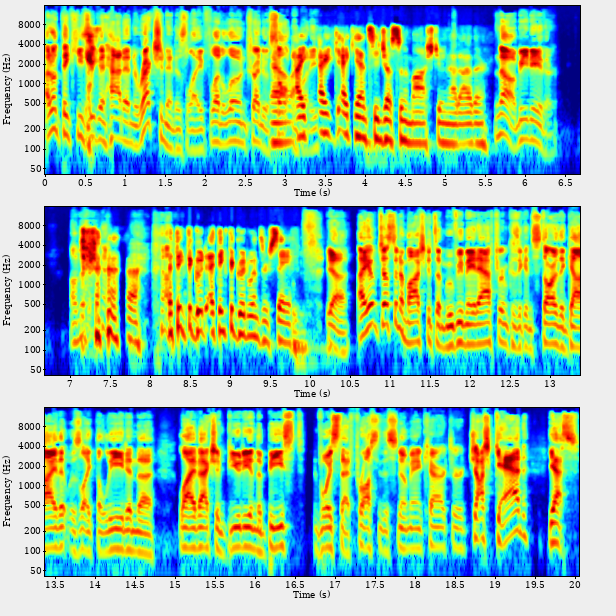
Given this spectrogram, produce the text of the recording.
I don't think he's even had an erection in his life, let alone try to assault I, anybody. I I can't see Justin Amash doing that either. no, me neither. I think the good I think the good ones are safe. Yeah. I hope Justin Amash gets a movie made after him because he can star the guy that was like the lead in the live action Beauty and the Beast and voice that Frosty the Snowman character. Josh Gad? Yes.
